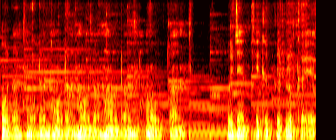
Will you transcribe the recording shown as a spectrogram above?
Hold on, hold on, hold on, hold on, hold on, hold on. We didn't take a good look at it.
